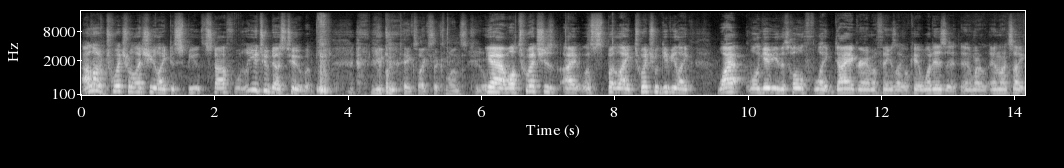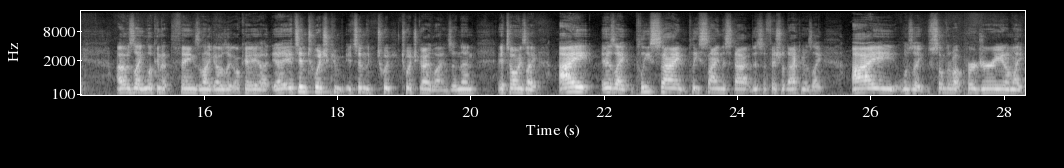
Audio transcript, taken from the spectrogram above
I love Twitch will let you like dispute stuff. Well, YouTube does too, but YouTube takes like six months to. yeah. Well, Twitch is I but like Twitch will give you like why will give you this whole like diagram of things like okay what is it and what and it's like I was like looking at things and like I was like okay uh, it's in Twitch com- it's in the Twitch Twitch guidelines and then it's always like I is like please sign please sign this doc- this official document. It was like I was like something about perjury and I'm like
